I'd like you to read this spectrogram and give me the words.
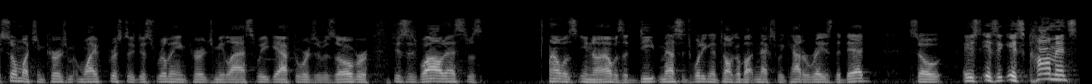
so much encouragement. My wife Krista just really encouraged me last week afterwards it was over. She says, "Wow, that was that was you know that was a deep message. What are you going to talk about next week? How to raise the dead?" So it's, it's, it's comments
